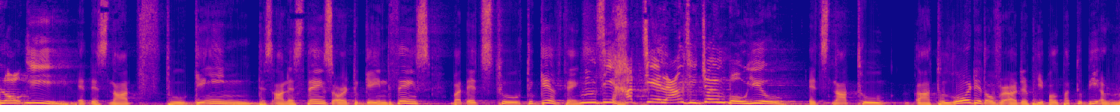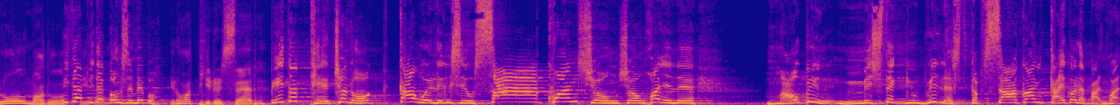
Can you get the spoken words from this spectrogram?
乐意。 It is not f- to gain dishonest things or to gain things, but it's to, to give things. 唔是客借人，是最无要。 It's not to, uh, to lord it over other people, but to be a role model 你 of 知彼得 people. 讲什么噃？ You know what Peter said? 彼得提出咗教会领袖三关常常发现嘅毛病 mistake 要 witness 及三关解决嘅办法。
